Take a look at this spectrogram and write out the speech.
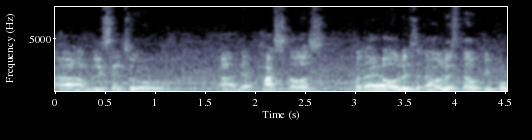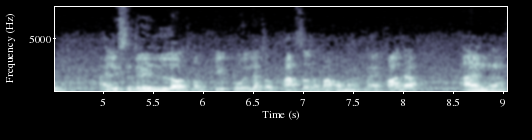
um, listened to uh, their pastors, but I always I always tell people I listen to a lot of people, a lot of pastors apart from my, my father, and uh,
